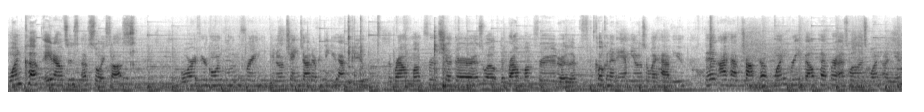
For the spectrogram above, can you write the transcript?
One cup, eight ounces of soy sauce. Or if you're going gluten-free, you know, change out everything you have to do the brown monk fruit sugar as well, the brown monk fruit or the coconut aminos or what have you. Then I have chopped up one green bell pepper as well as one onion.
